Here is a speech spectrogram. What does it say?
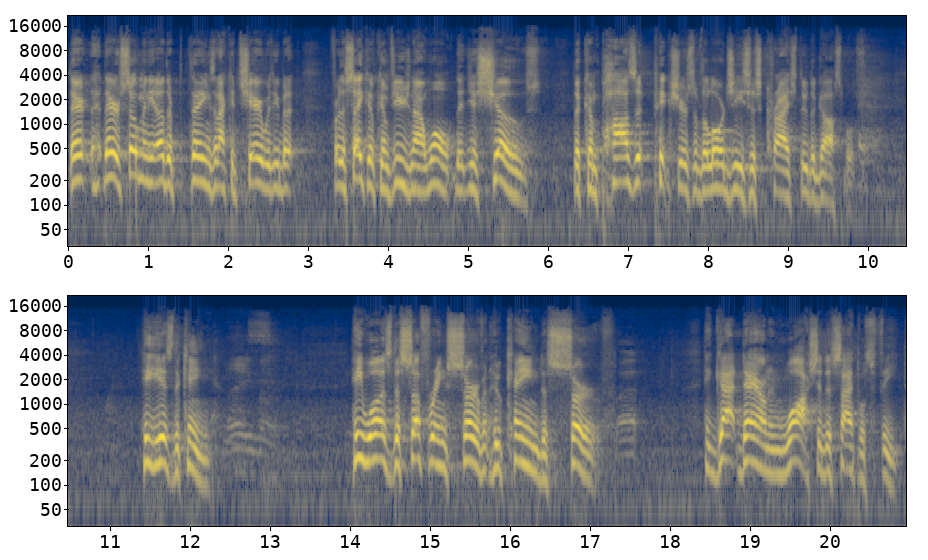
There, there are so many other things that I could share with you, but for the sake of confusion, I won't, that just shows the composite pictures of the Lord Jesus Christ through the Gospels. He is the King. He was the suffering servant who came to serve. He got down and washed the disciples' feet.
